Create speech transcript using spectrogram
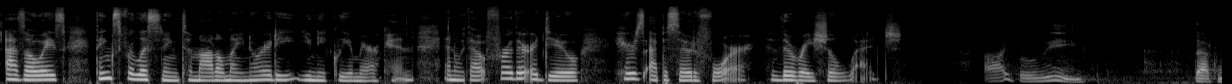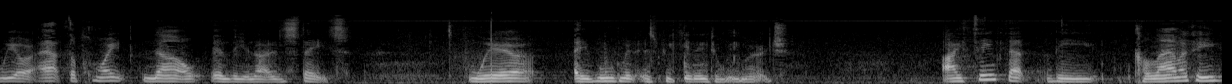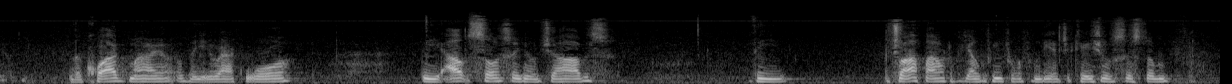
As always, thanks for listening to Model Minority Uniquely American. And without further ado, here's episode four The Racial Wedge. I believe that we are at the point now in the United States where a movement is beginning to emerge. I think that the calamity the quagmire of the Iraq War, the outsourcing of jobs, the dropout of young people from the educational system,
